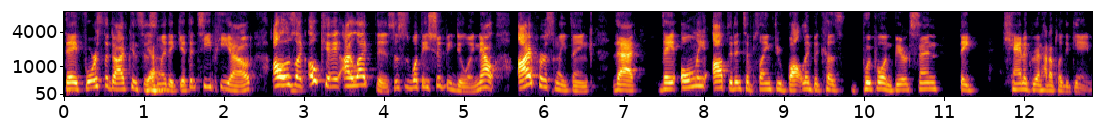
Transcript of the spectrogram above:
They force the dive consistently. Yeah. They get the TP out. I was like, okay, I like this. This is what they should be doing. Now, I personally think that they only opted into playing through bot lane because Bwipo and Bjergsen can't agree on how to play the game.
